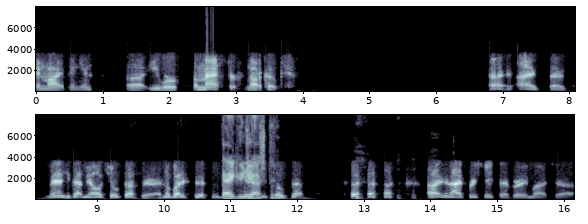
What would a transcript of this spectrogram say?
in my opinion, uh, you were a master, not a coach. I, I uh, man, you got me all choked up there. Nobody. Thank you, Justin. choked up. I, and I appreciate that very much. Uh,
